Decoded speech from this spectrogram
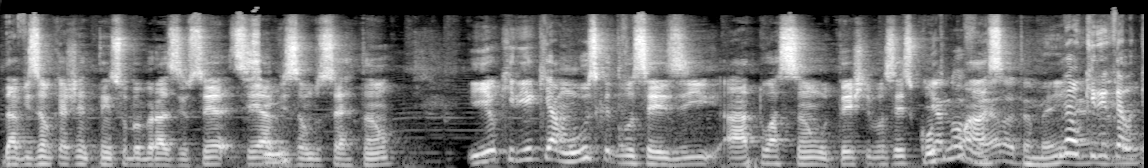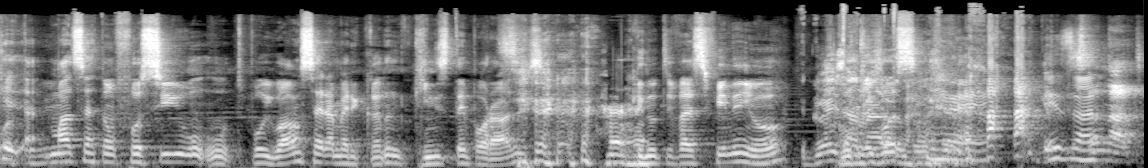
da visão que a gente tem sobre o Brasil ser, ser a visão do sertão. E eu queria que a música de vocês e a atuação, o texto de vocês E a continuasse. novela também, Não, eu né? queria que, ela, que do Sertão fosse um, um, tipo, igual uma série americana, 15 temporadas, que não tivesse fim nenhum. Grey's Anatomy. você- É, exato.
